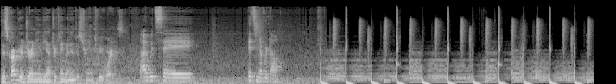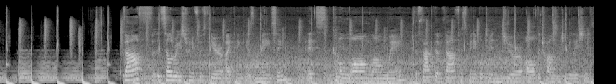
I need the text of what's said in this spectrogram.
Describe your journey in the entertainment industry in three words. I would say it's never dull. VAFF celebrating its 25th year, I think, is amazing. It's come a long, long way. The fact that VAFF has been able to endure all the trials and tribulations,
